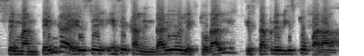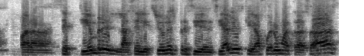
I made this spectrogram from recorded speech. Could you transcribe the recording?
se mantenga ese, ese calendario electoral que está previsto para, para septiembre, las elecciones presidenciales que ya fueron atrasadas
